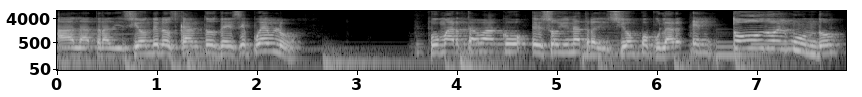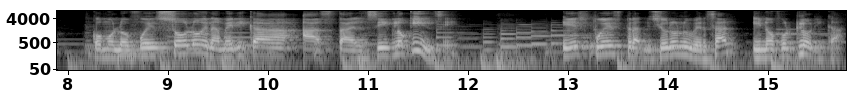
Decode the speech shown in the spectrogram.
a la tradición de los cantos de ese pueblo. Fumar tabaco es hoy una tradición popular en todo el mundo como lo fue solo en América hasta el siglo XV. Es pues tradición universal y no folclórica.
